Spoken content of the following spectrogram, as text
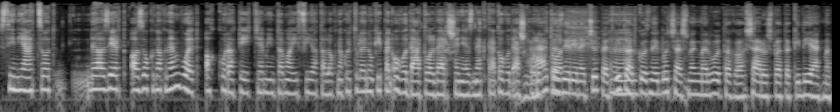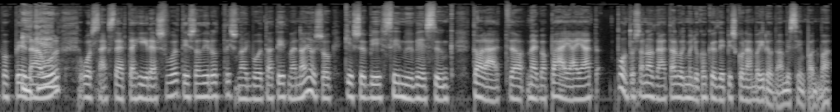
színjátszott, de azért azoknak nem volt akkora tétje, mint a mai fiataloknak, hogy tulajdonképpen óvodától versenyeznek, tehát óvodáskoroktól. Hát azért én egy csöppet vitatkoznék, bocsáss meg, mert voltak a Sárospataki diáknapok például, Igen. országszerte híres volt, és azért ott is nagy volt a tét, mert nagyon sok későbbi színművészünk találta meg a pályáját pontosan azáltal, hogy mondjuk a középiskolába irodalmi színpadba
